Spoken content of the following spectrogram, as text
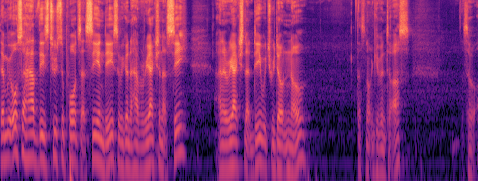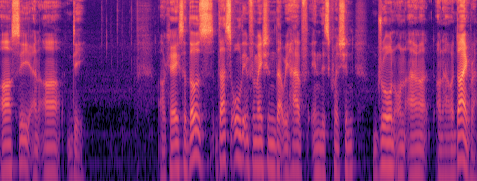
Then we also have these two supports at C and D. So we're going to have a reaction at C and a reaction at D, which we don't know. That's not given to us. So RC and RD. Okay, so those that's all the information that we have in this question drawn on our on our diagram.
